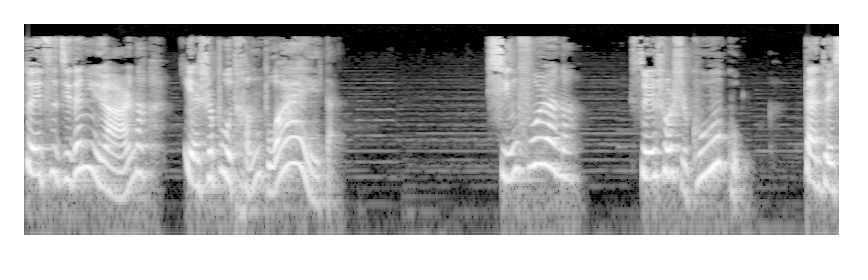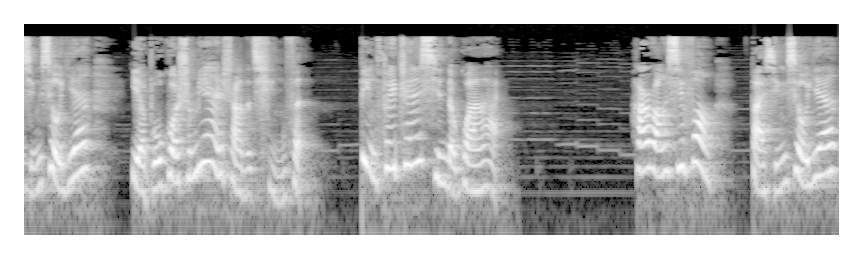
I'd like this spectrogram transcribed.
对自己的女儿呢，也是不疼不爱的。邢夫人呢，虽说是姑姑，但对邢岫烟也不过是面上的情分，并非真心的关爱。而王熙凤把邢岫烟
